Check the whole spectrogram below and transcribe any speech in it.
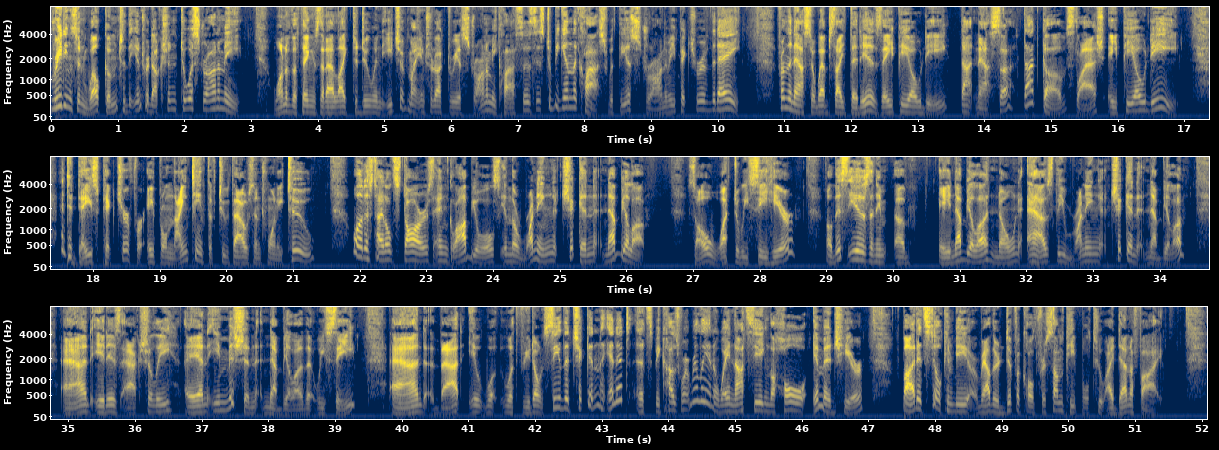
Greetings and welcome to the introduction to astronomy. One of the things that I like to do in each of my introductory astronomy classes is to begin the class with the astronomy picture of the day from the NASA website that is apod.nasa.gov apod. And today's picture for April 19th of 2022. Well, it is titled stars and globules in the running chicken nebula. So what do we see here? Well, this is an, uh, a nebula known as the running chicken nebula. And it is actually an emission nebula that we see. And that it, if you don't see the chicken in it, it's because we're really in a way not seeing the whole image here. But it still can be rather difficult for some people to identify.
